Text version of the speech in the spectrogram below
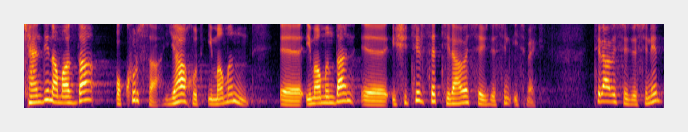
Kendi namazda okursa yahut imamın e, imamından e, işitirse tilavet secdesini itmek. Tilavet secdesini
